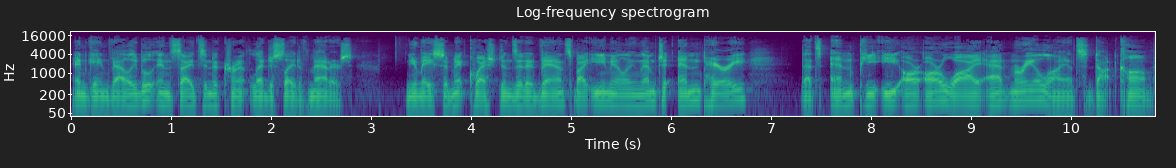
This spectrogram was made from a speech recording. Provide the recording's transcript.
and gain valuable insights into current legislative matters. You may submit questions in advance by emailing them to nperry, that's N-P-E-R-R-Y, at mauryalliance.com.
